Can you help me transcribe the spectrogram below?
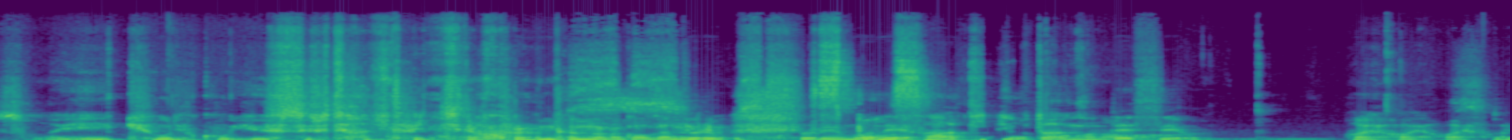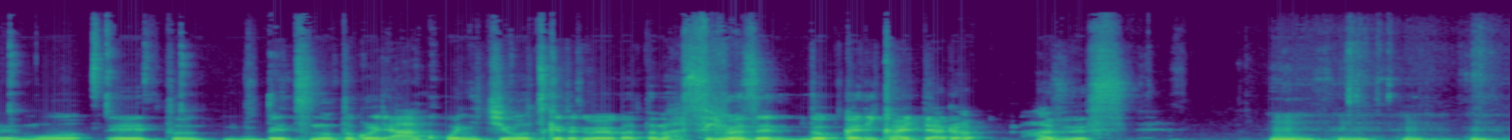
その影響力を有する団体っていうのはこれは何なのか分かんないけどそれそれもね、スポンサーあったんですよ。はいはいはいはいそれも、えっ、と、別のところに、あ、ここに中央つけとけばよかったな。すいません。どっかに書いてあるはずです。うんうんうんうん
